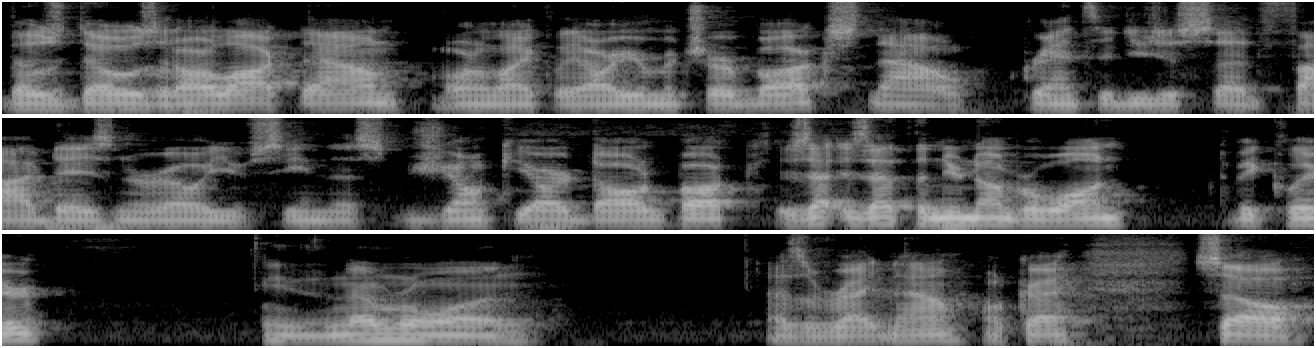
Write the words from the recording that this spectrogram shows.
those does that are locked down. More than likely are your mature bucks. Now, granted, you just said five days in a row you've seen this junkyard dog buck. Is that is that the new number one? To be clear. He's number one as of right now. Okay. So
